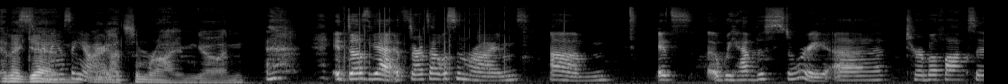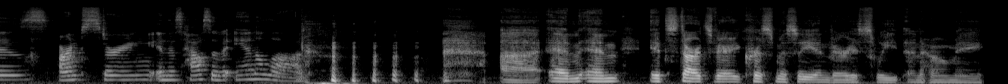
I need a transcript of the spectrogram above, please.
and again, we got some rhyme going. It does, yeah. It starts out with some rhymes. Um, it's we have this story. Uh, turbo foxes aren't stirring in this house of analog. Uh, and and it starts very Christmassy and very sweet and homey.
